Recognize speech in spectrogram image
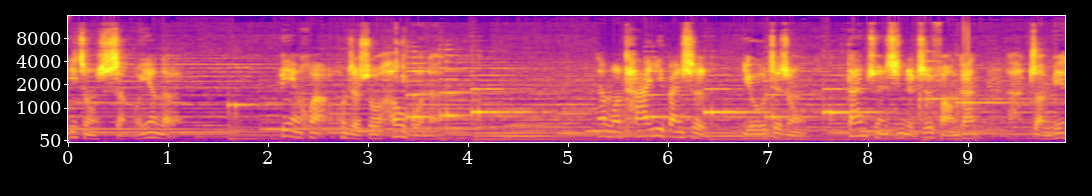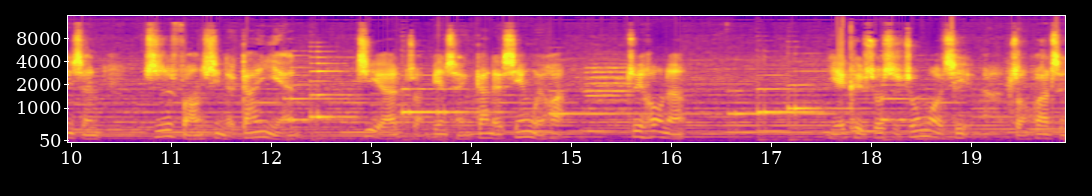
一种什么样的变化或者说后果呢？那么它一般是由这种单纯性的脂肪肝啊转变成脂肪性的肝炎，继而转变成肝的纤维化，最后呢，也可以说是中末期啊转化成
